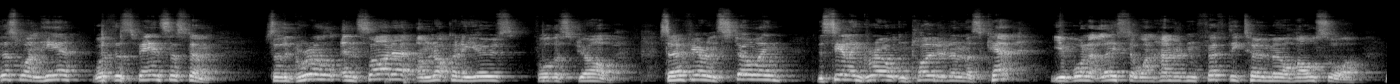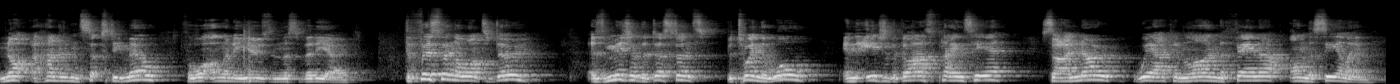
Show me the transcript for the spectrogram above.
this one here with this fan system. So the grill inside it I'm not going to use for this job. So if you're installing the ceiling grill included in this kit, you want at least a 152mm hole saw, not 160mm for what I'm going to use in this video. The first thing I want to do is measure the distance between the wall and the edge of the glass panes here so I know where I can line the fan up on the ceiling.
